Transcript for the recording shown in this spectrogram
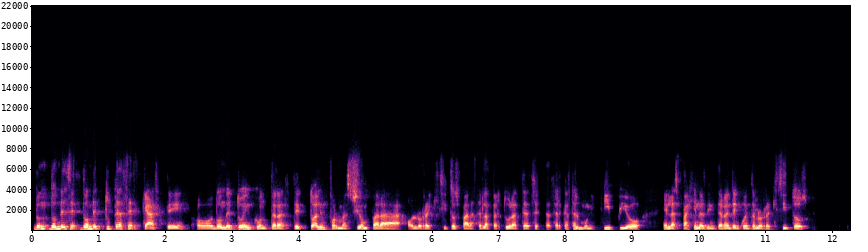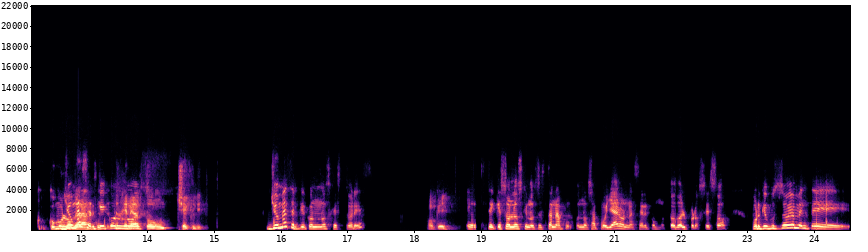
¿dónde, ¿dónde tú te acercaste o dónde tú encontraste toda la información para, o los requisitos para hacer la apertura? ¿Te, te acercaste al municipio? En las páginas de internet encuentras los requisitos. ¿Cómo yo lograste generar todo un checklist? Yo me acerqué con unos gestores. Ok. Este, que son los que nos, están, nos apoyaron a hacer como todo el proceso, porque pues obviamente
